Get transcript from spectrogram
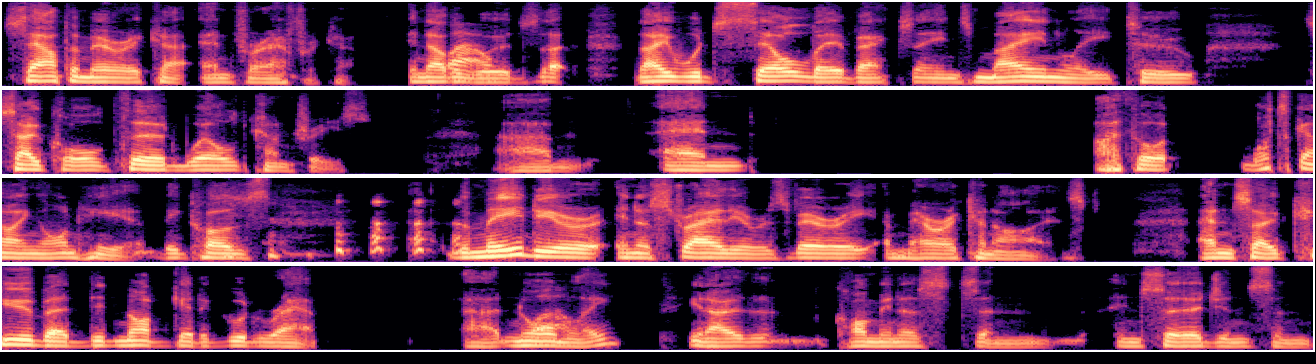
South America and for Africa. In other wow. words, that they would sell their vaccines mainly to so-called third world countries. Um, and I thought, what's going on here? Because the media in Australia is very Americanized. And so Cuba did not get a good rap uh, normally. Wow you know, the communists and insurgents and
